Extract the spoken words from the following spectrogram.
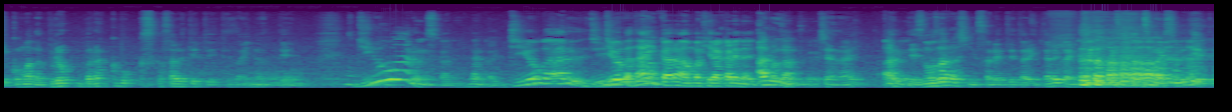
結構まだブロブラックボックス化されててデザイナーって。需要はあるんですかね？なんか需要がある需要需要がないからあんま開かれないあるんじゃない？あるんですか？だって野ざらしにされてたり誰かにつまりそれで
